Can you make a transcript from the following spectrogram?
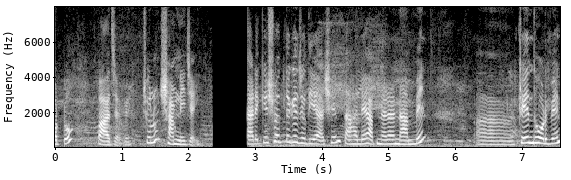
অটো পাওয়া যাবে। চলুন সামনে যাই। তারকেশ্বর থেকে যদি আসেন তাহলে আপনারা নামবেন ট্রেন ধরবেন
